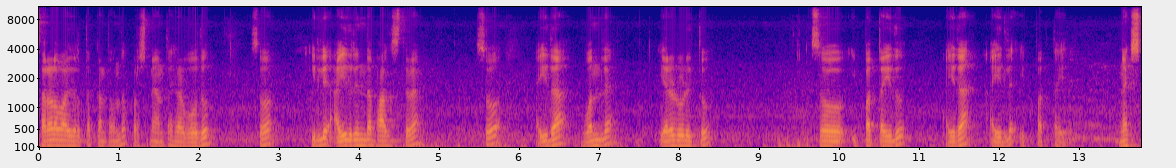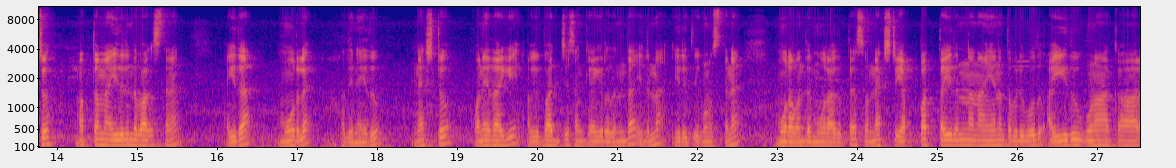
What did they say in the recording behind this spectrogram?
ಸರಳವಾಗಿರ್ತಕ್ಕಂಥ ಒಂದು ಪ್ರಶ್ನೆ ಅಂತ ಹೇಳ್ಬೋದು. ಸೊ ಇಲ್ಲಿ ಐದರಿಂದ ಭಾಗಿಸ್ತೇವೆ. ಸೊ ಐದ ಒಂದಲೇ ಎರಡು ಉಳಿತು. ಸೊ ಇಪ್ಪತ್ತೈದು, ಐದ ಐದಲೇ ಇಪ್ಪತ್ತೈದು. ನೆಕ್ಸ್ಟು ಮತ್ತೊಮ್ಮೆ ಐದರಿಂದ ಭಾಗಿಸ್ತೇನೆ. ಐದ ಮೂರಲೆ ಹದಿನೈದು. ನೆಕ್ಸ್ಟು ಕೊನೆಯದಾಗಿ ಅವಿಭಾಜ್ಯ ಸಂಖ್ಯೆ ಆಗಿರೋದ್ರಿಂದ ಇದನ್ನು ಈ ರೀತಿ ಗುಣಿಸ್ತೇನೆ. ಮೂರ ಒಂದೇ ಮೂರಾಗುತ್ತೆ ಸೊ ನೆಕ್ಸ್ಟ್ ಎಪ್ಪತ್ತೈದನ್ನು ನಾನು ಏನಂತ ಬರಿಬೋದು? ಐದು ಗುಣಾಕಾರ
